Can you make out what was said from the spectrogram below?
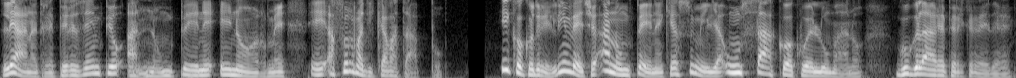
Le anatre, per esempio, hanno un pene enorme e a forma di cavatappo. I coccodrilli, invece, hanno un pene che assomiglia un sacco a quello umano. Googlare per credere.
